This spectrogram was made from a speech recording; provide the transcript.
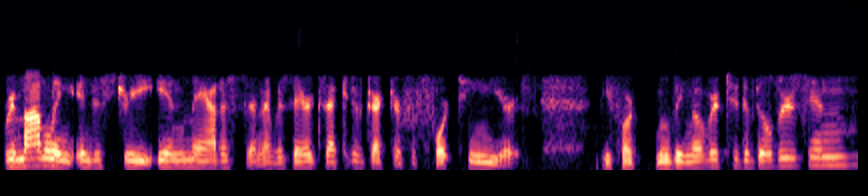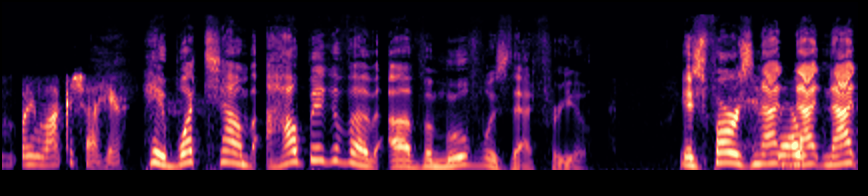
remodeling industry in Madison. I was their executive director for 14 years before moving over to the builders in, in Waukesha here. Hey, what? Um, how big of a of a move was that for you? As far as not Well- not not,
